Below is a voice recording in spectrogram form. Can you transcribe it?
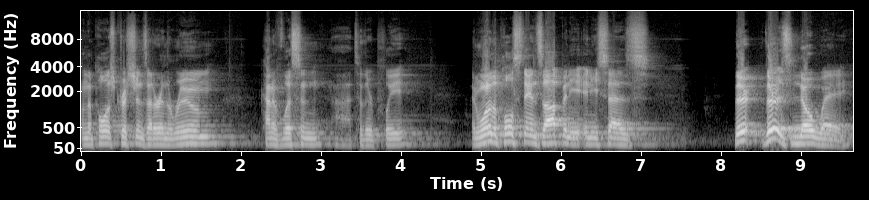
And the Polish Christians that are in the room kind of listen uh, to their plea. And one of the Poles stands up and he, and he says, there, there is no way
